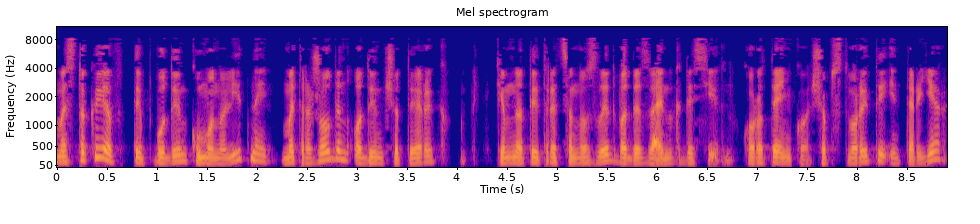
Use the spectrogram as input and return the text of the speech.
Местокиїв тип будинку монолітний, метражоден 1,4 к- кімнати 3 санузли 2 дизайн КДСІР. Коротенько, щоб створити інтер'єр,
